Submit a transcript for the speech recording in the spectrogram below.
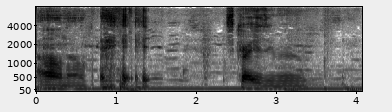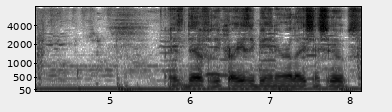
I don't know. It's crazy man. It's definitely crazy being in relationships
